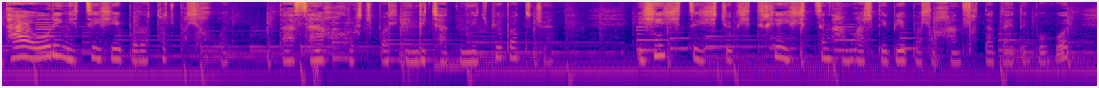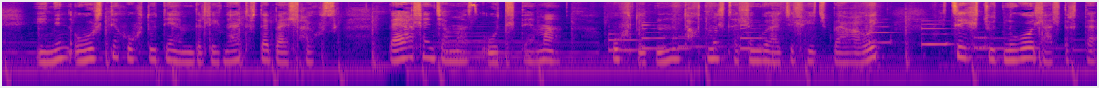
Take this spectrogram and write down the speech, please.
Та өөрийн эцэг эхийг буруутгаж болохгүй та сайн хохирогч бол ингэж чадна гэж би бодож байна. Ихэнх эцэг эхчүүд хитрхээ ихцэн хамгаалтыг бий болгох хандлагатай байдаг бөгөөд энэ нь өөрсдийн хүүхдүүдийн амьдралыг найдвартай байлгахыг хүсэх байгалийн жамаас үүдэлтэй юм а. Хүүхдүүд нь тогтмол цалингүй ажил хийж байгаа үед эцэг эхчүүд нөгөө л алдартай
